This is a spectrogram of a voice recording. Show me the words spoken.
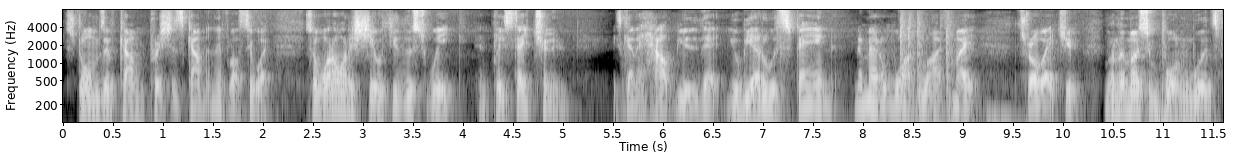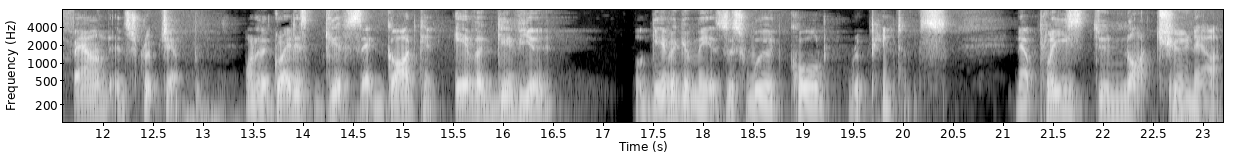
Storms have come, pressures come, and they've lost their way. So, what I want to share with you this week, and please stay tuned, is going to help you that you'll be able to withstand no matter what life may throw at you. One of the most important words found in Scripture, one of the greatest gifts that God can ever give you, or ever give me, is this word called repentance. Now, please do not tune out.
